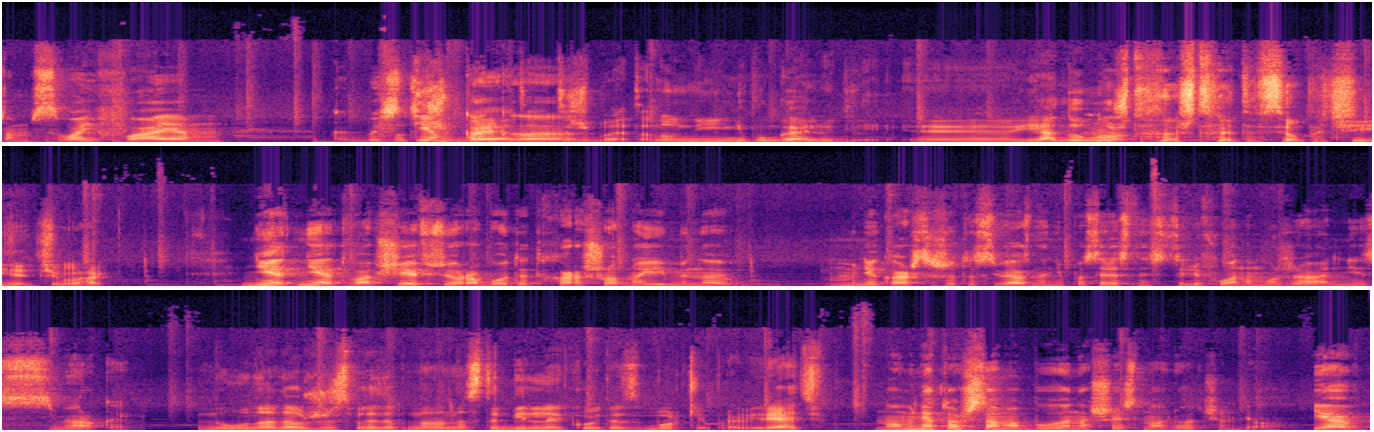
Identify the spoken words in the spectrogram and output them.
там с Wi-Fi, как бы с ну, тем, это как... Бета, это же бета. Ну, не, не пугай людей. Э, я думаю, ну, что, что это все починит, чувак. Нет, нет, вообще все работает хорошо, но именно мне кажется, что это связано непосредственно с телефоном уже, а не с семеркой. Ну, надо уже это надо на стабильной какой-то сборке проверять. Но у меня то же самое было на 6.0, вот в чем дело. Я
